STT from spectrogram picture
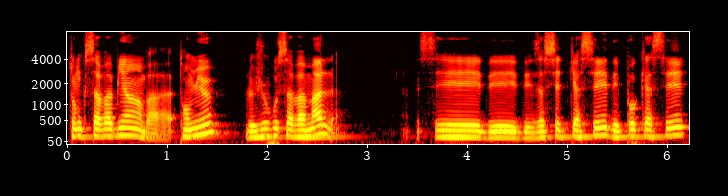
tant que ça va bien, bah, tant mieux. Le jour où ça va mal, c'est des, assiettes cassées, des pots cassés,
